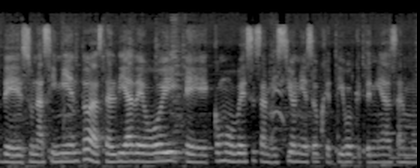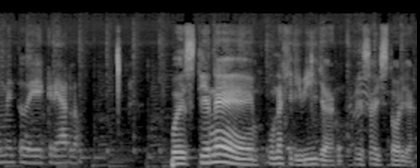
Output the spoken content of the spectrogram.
de su nacimiento hasta el día de hoy, eh, cómo ves esa misión y ese objetivo que tenías al momento de crearlo. Pues tiene una jiribilla esa historia.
